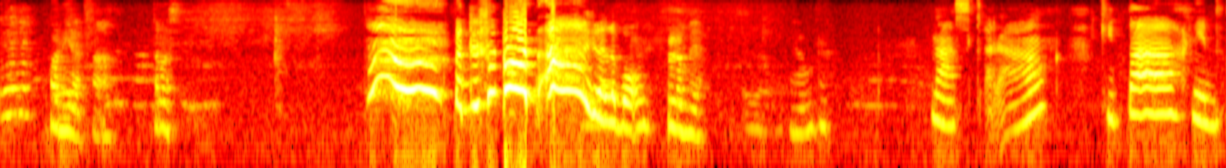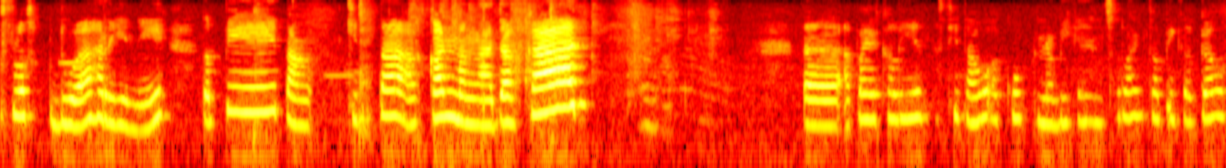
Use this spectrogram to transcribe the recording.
Ah, ah. Terus. Ada sudut. Ah, gak bohong. Belum ya? Ya udah. Nah, sekarang kita ngedit vlog kedua hari ini, tapi tang kita akan mengadakan apa ya kalian pasti tahu aku pernah bikin slime tapi gagal.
